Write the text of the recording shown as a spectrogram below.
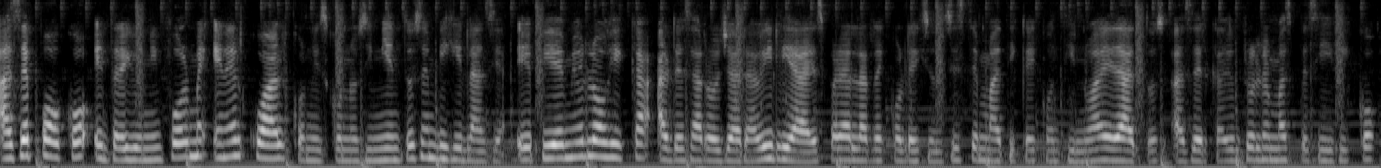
Hace poco entregué un informe en el cual, con mis conocimientos en vigilancia epidemiológica, al desarrollar habilidades para la recolección sistemática y continua de datos acerca de un problema específico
